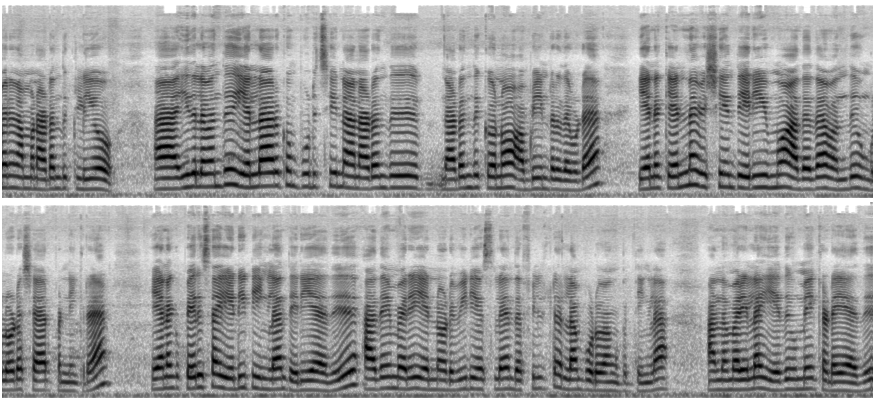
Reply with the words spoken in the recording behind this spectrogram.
மாதிரி நம்ம நடந்துக்கலையோ? இதில் வந்து எல்லாருக்கும் பிடிச்சி நான் நடந்து நடந்துக்கணும் அப்படின்றத விட எனக்கு என்ன விஷயம் தெரியுமோ அதை தான் வந்து உங்களோட ஷேர் பண்ணிக்கிறேன். எனக்கு பெருசாக எடிட்டிங்லாம் தெரியாது. அதே மாதிரி என்னோடய வீடியோஸில் இந்த ஃபில்டர்லாம் போடுவாங்க பார்த்தீங்களா அந்த மாதிரிலாம் எதுவுமே கிடையாது.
